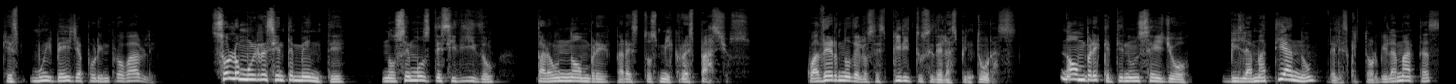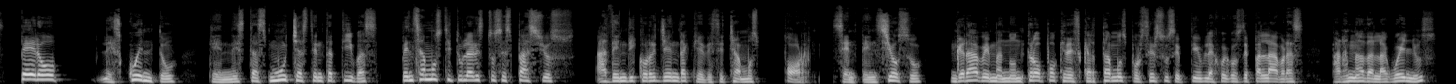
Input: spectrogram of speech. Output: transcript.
que es muy bella por improbable. Solo muy recientemente nos hemos decidido para un nombre para estos microespacios. Cuaderno de los Espíritus y de las Pinturas. Nombre que tiene un sello vilamatiano, del escritor Vilamatas, pero les cuento que en estas muchas tentativas pensamos titular estos espacios Adendi correyenda que desechamos por sentencioso, grave manontropo que descartamos por ser susceptible a juegos de palabras para nada halagüeños,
